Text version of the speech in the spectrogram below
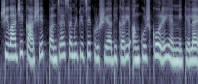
शिवाजी काशीत पंचायत समितीचे कृषी अधिकारी अंकुश कोरे यांनी केलंय.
